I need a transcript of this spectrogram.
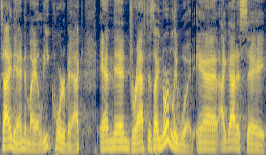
tight end and my elite quarterback and then draft as I normally would. And I got to say,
